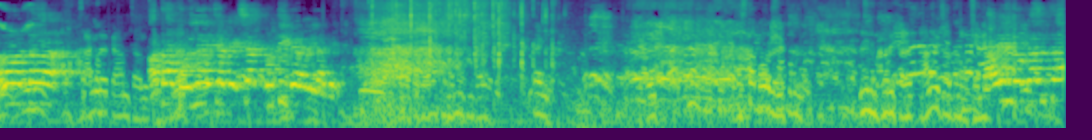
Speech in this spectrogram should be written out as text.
मला वाटतं चांगलं काम चालू आता बोलण्याच्या पेक्षा कृती करावी लागेल. रस्ता बोर नाही मला कळत मला नाही. काही लोकांचा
